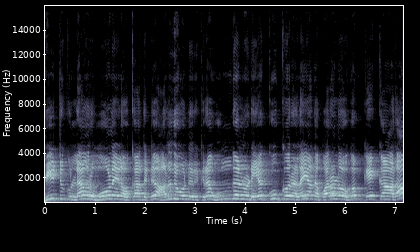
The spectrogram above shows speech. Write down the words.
வீட்டுக்குள்ள ஒரு மூளையில் உட்காந்துட்டு அழுது கொண்டு இருக்கிற உங்களுடைய கூக்குரலை அந்த பரலோகம் கேட்காதா?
